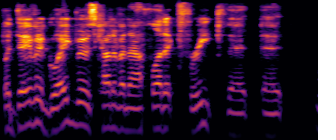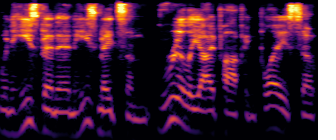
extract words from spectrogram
But David Agwegbu is kind of an athletic freak that that when he's been in, he's made some really eye popping plays. So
